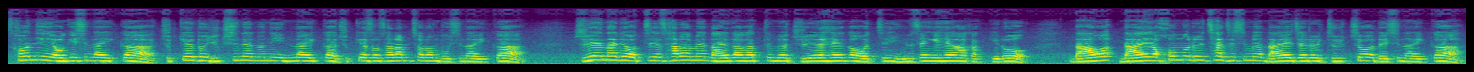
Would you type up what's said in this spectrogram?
선이 여기시나이까? 주께도 육신의 눈이 있나이까? 주께서 사람처럼 보시나이까 주의 날이 어찌 사람의 날과 같으며 주의 해가 어찌 인생의 해와 같기로 나와 나의 허물을 찾으시며 나의 죄를 들추어 내시나이까?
